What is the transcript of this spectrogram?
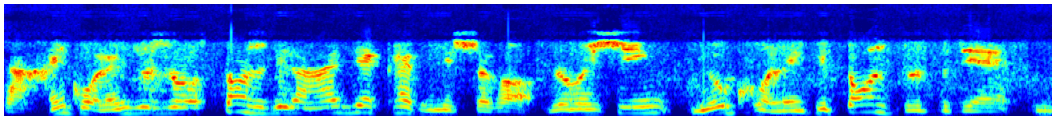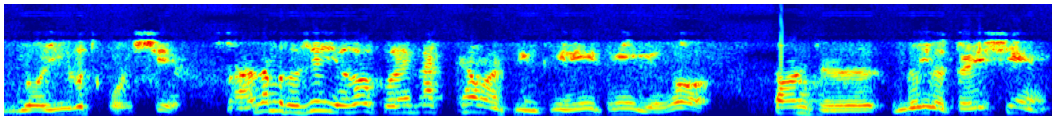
那很可能就是说，当时这个案件开庭的时候，刘文新有可能跟当局之间有一个妥协啊。那么妥协以后，可能他开完庭，庭一庭以后，当局没有兑现。”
